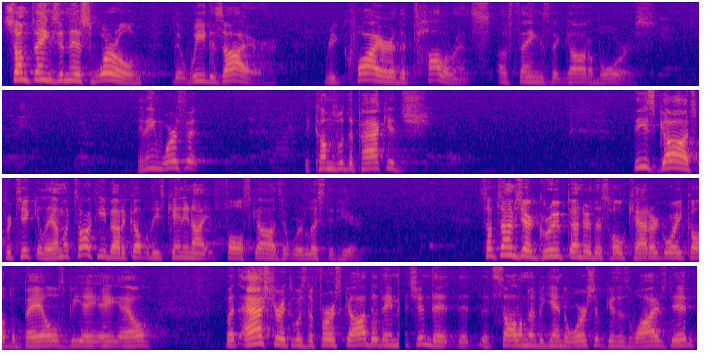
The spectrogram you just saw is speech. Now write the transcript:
Some things in this world that we desire require the tolerance of things that God abhors. It ain't worth it. It comes with the package. These gods, particularly, I'm going to talk to you about a couple of these Canaanite false gods that were listed here. Sometimes they're grouped under this whole category called the Baals, B A A L. But Ashtoreth was the first god that they mentioned that, that, that Solomon began to worship because his wives did.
